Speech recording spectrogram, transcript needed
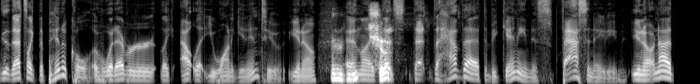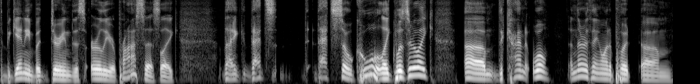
that's like the pinnacle of whatever like outlet you want to get into you know? And like sure. that's that to have that at the beginning is fascinating you know not at the beginning but during this earlier process like like that's that's so cool. Like was there like um the kind of well another thing i want to put um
